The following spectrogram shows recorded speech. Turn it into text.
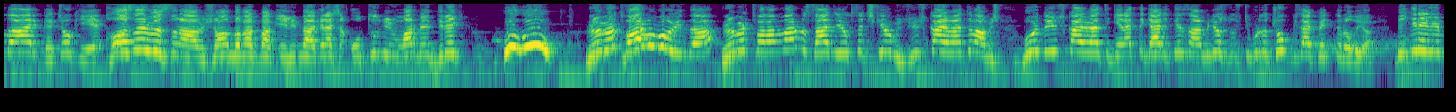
O da harika çok iyi. Hazır mısın abi? Şu anda bak bak elimde arkadaşlar 30 bin var ve direkt Huhu! Robert var mı bu oyunda? Robert falan var mı sadece yoksa çıkıyor muyuz? 100 k eventi varmış. Burada 100 k eventi genellikle geldikleri zaman biliyorsunuz ki burada çok güzel petler oluyor. Bir girelim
